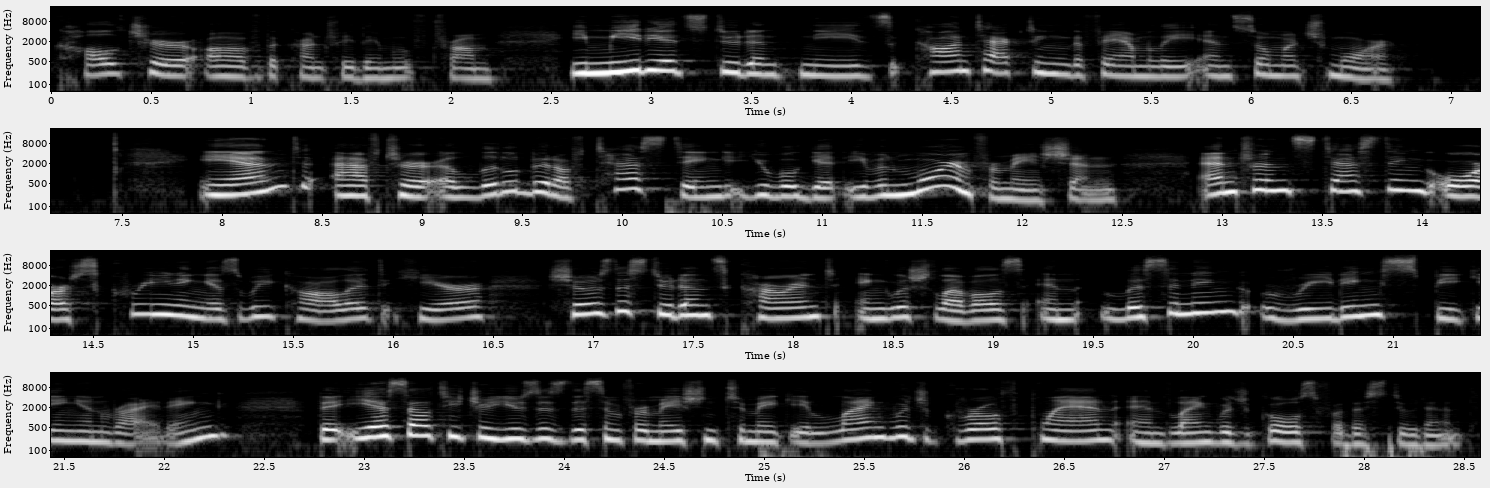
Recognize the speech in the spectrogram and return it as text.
culture of the country they moved from, immediate student needs, contacting the family, and so much more. And after a little bit of testing, you will get even more information. Entrance testing, or screening as we call it here, shows the students' current English levels in listening, reading, speaking, and writing. The ESL teacher uses this information to make a language growth plan and language goals for the student.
